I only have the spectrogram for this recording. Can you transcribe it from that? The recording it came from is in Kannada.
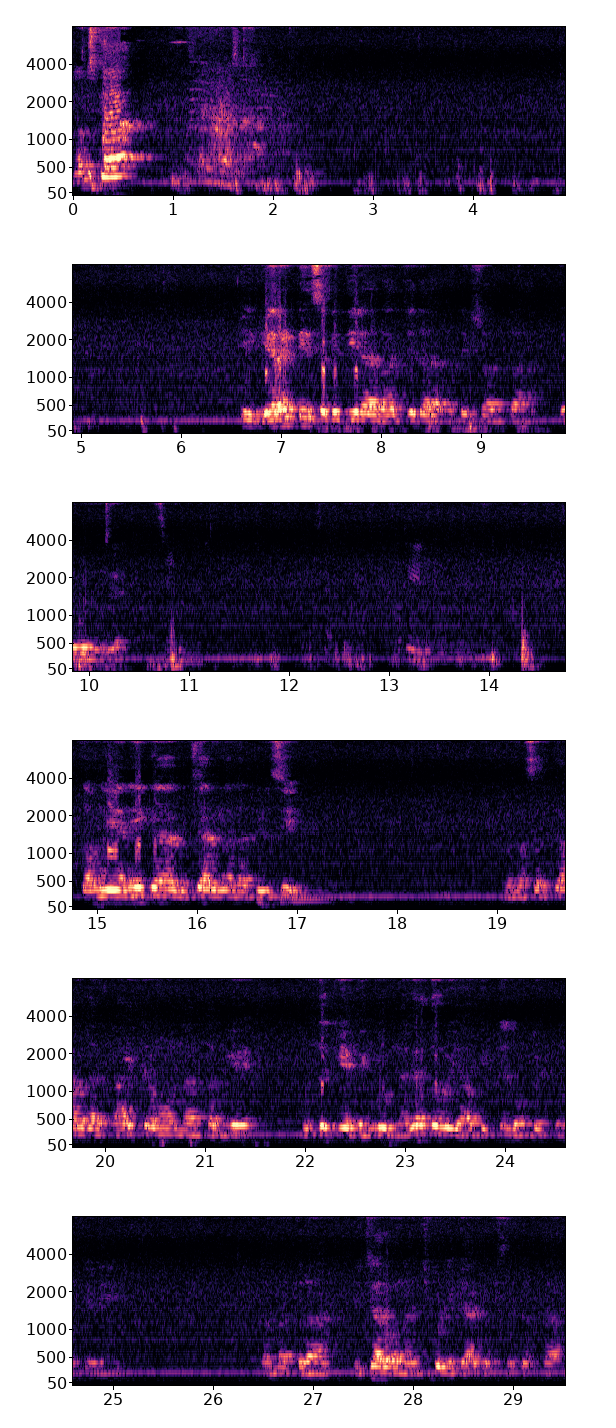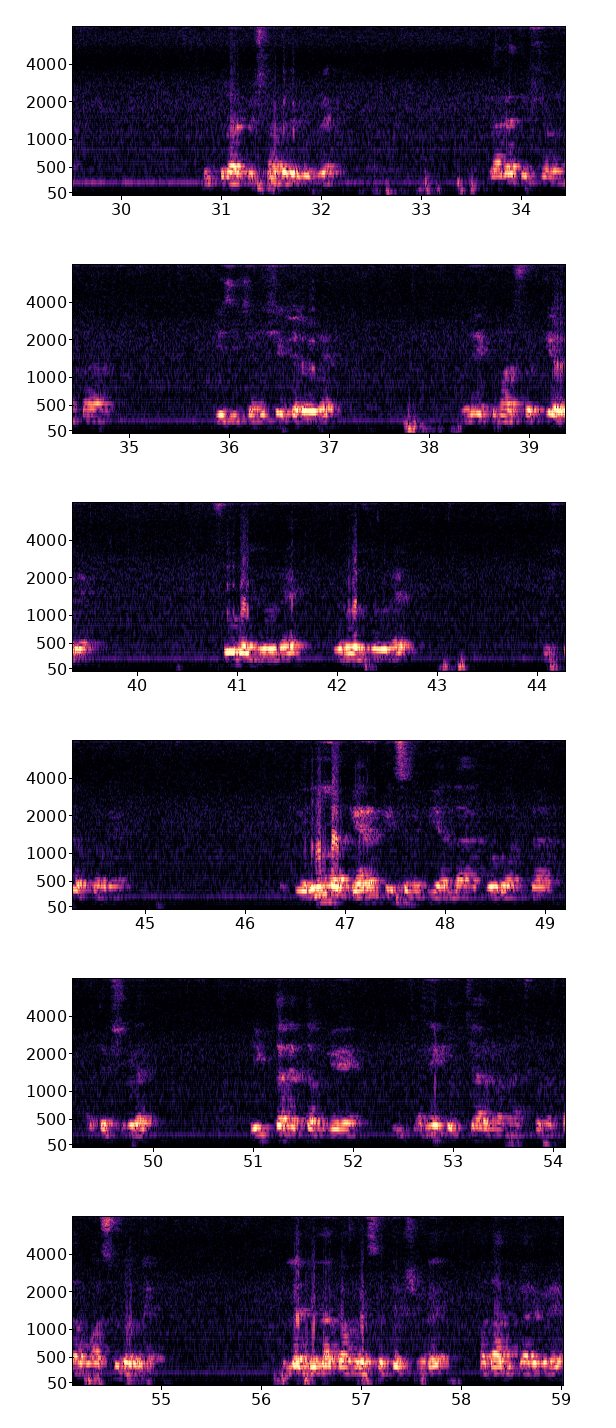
ನಮಸ್ಕಾರ. ಈ ಗ್ಯಾರಂಟಿ ಸಮಿತಿಯ ರಾಜ್ಯದ ಅಧ್ಯಕ್ಷರಾದಂತ ರೇವಣ್ಣವರೇ ತಮಗೆ ಅನೇಕ ವಿಚಾರಗಳನ್ನ ತಿಳಿಸಿ ನಮ್ಮ ಸರ್ಕಾರದ ಕಾರ್ಯಕ್ರಮವನ್ನ ತಮಗೆ ಮುಂದಕ್ಕೆ ಬೆಂಗಳೂರು ನಗರದವರು ಯಾವ ದಿಕ್ಕಿನಲ್ಲಿ ಹೋಗ್ಬೇಕು ಅಂತೇಳಿ ನಮ್ಮ ಹತ್ರ ವಿಚಾರವನ್ನು ಹಂಚಿಕೊಳ್ಳಿಕ್ಕೆ ಆಗಮಿಸತಕ್ಕಂಥ ಮಿತ್ರ ಕೃಷ್ಣ ಬೆಳಗುಡ್ರೆ ಕಾರ್ಯಾಧ್ಯಕ್ಷರಾದಂಥ ಸಿ ಚಂದ್ರಶೇಖರ್ ಅವರೇ ವಿನಯ್ ಕುಮಾರ್ ಸ್ವರ್ಕೆ ಅವರೇ ಸೂರಜ್ ಅವರೇ ಸರೋಜ್ ಅವರೇ ಕೃಷ್ಣಪ್ಪ ಅವರೇ ಎಲ್ಲ ಗ್ಯಾರಂಟಿ ಸಮಿತಿ ಎಲ್ಲ ಗೌರವಾಂತ ಅಧ್ಯಕ್ಷಗಳೇ ಈಗ ತಾನೇ ತಮಗೆ ಈ ಅನೇಕ ವಿಚಾರಗಳನ್ನು ಹಂಚಿಕೊಂಡಂತ ವಾಸುರವರೇ, ಎಲ್ಲ ಜಿಲ್ಲಾ ಕಾಂಗ್ರೆಸ್ ಅಧ್ಯಕ್ಷಗಳೇ ಪದಾಧಿಕಾರಿಗಳೇ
